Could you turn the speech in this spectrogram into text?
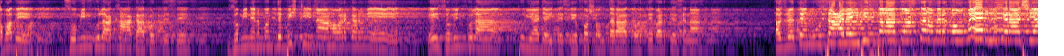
অভাবে জমিনগুলা খা খা করতেছে। জমিনের মধ্যে বৃষ্টি না হওয়ার কারণে এই জমিনগুলা পুড়িয়া যাইতেছে, ফসল তারা করতে পারতেছে না। হজরতে মুসা আলাইহিস সালাতু ওয়াসসালামের কওমের লোকেরা আসিয়া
